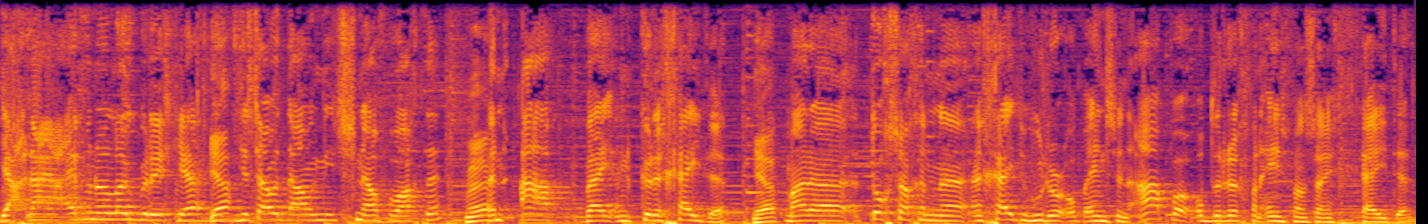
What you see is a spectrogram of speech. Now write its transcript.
Ja, nou ja, even een leuk berichtje. Ja. Je zou het namelijk niet zo snel verwachten. Nee. Een aap bij een kudde geiten. Ja. Maar eh, toch zag een, eh, een geitenhoeder opeens een apen op de rug van een van zijn geiten.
